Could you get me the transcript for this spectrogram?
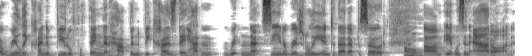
a really kind of beautiful thing that happened because they hadn't written that scene originally into that episode. Oh. Um, it was an add-on.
